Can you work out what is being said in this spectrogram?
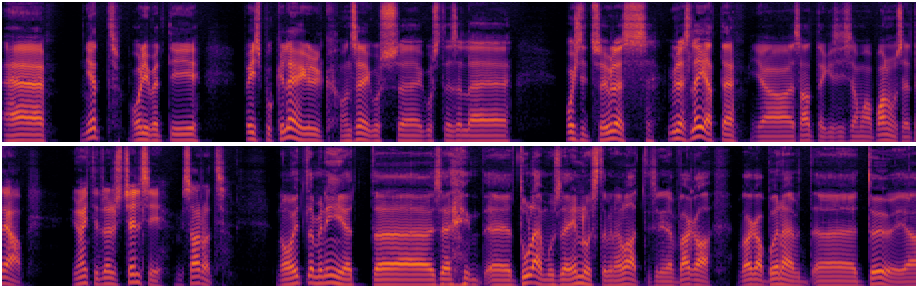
Äh, nii et Olibeti Facebooki lehekülg on see, kus, kus te selle postituse üles, üles leiate ja saategi siis oma panuse teha. United versus Chelsea, mis sa arvad? No ütleme nii, et äh, see tulemuse ennustamine on alati selline väga, väga põnev töö ja,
